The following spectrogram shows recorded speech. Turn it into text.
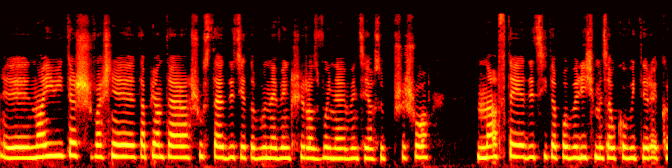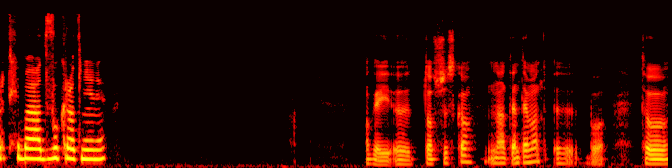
Y, No i też właśnie ta piąta, szósta edycja to był największy rozwój, najwięcej osób przyszło. No a w tej edycji to pobyliśmy całkowity rekord chyba dwukrotnie, nie? Okej, y, to wszystko na ten temat, Y, bo to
